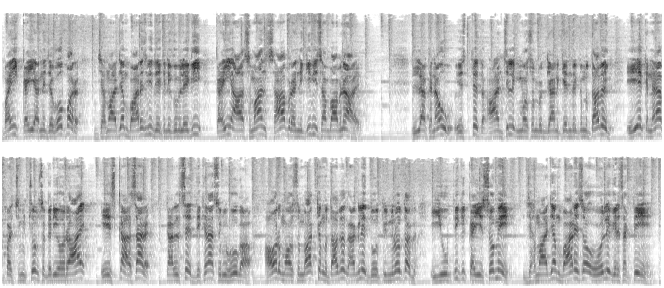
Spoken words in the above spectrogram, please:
वहीं कई अन्य जगहों पर झमाझम बारिश भी देखने को मिलेगी। कहीं आसमान साफ़ रहने की भी संभावना है। लखनऊ स्थित आंचलिक मौसम विज्ञान केंद्र के मुताबिक एक नया पश्चिमी विक्षोभ सक्रिय हो रहा है। इसका असर कल से दिखना शुरू होगा और मौसम विभाग के मुताबिक अगले दो तीन दिनों तक यूपी के कई हिस्सों में झमाझम बारिश और ओले गिर सकती हैं।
